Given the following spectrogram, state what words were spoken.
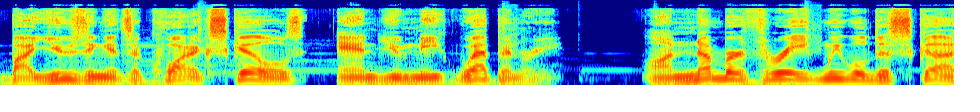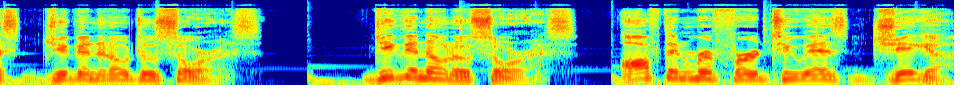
by using its aquatic skills and unique weaponry. On number 3, we will discuss Giganotosaurus. Giganotosaurus often referred to as Giga,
